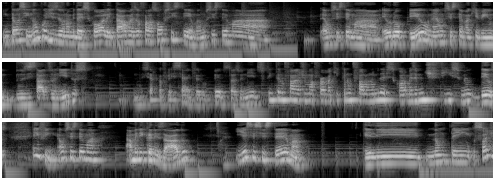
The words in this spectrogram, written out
Então, assim, não vou dizer o nome da escola e tal, mas eu vou falar só o sistema. É um sistema é um sistema europeu, né? Um sistema que vem dos Estados Unidos. Será que eu falei certo? Europeu dos Estados Unidos? Estou tentando falar de uma forma aqui que eu não falo o nome da escola, mas é muito difícil, meu Deus. Enfim, é um sistema americanizado. E esse sistema, ele não tem. Só de.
